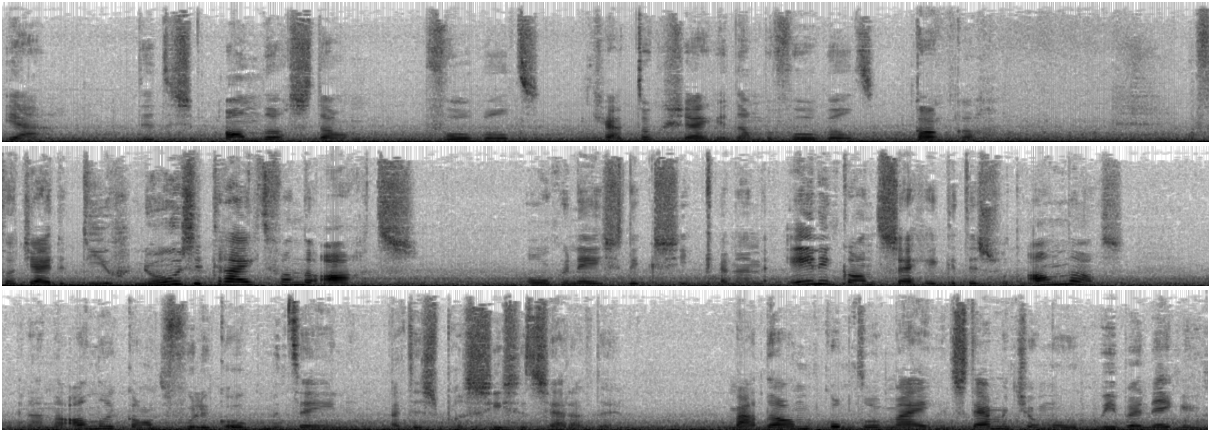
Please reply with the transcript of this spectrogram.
ja, dit is anders dan bijvoorbeeld, ik ga het toch zeggen, dan bijvoorbeeld kanker. Of dat jij de diagnose krijgt van de arts, ongeneeslijk ziek. En aan de ene kant zeg ik het is wat anders. En aan de andere kant voel ik ook meteen, het is precies hetzelfde. Maar dan komt er mij een stemmetje omhoog. Wie ben ik in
